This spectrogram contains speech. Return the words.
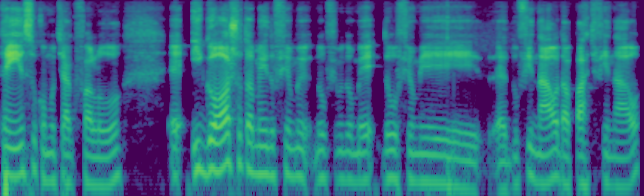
tenso, como o Thiago falou. É, e gosto também do filme do filme do, me, do filme é, do final, da parte final.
